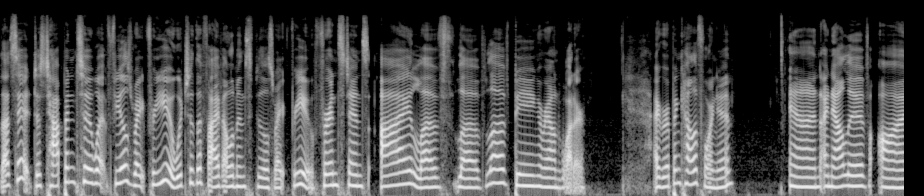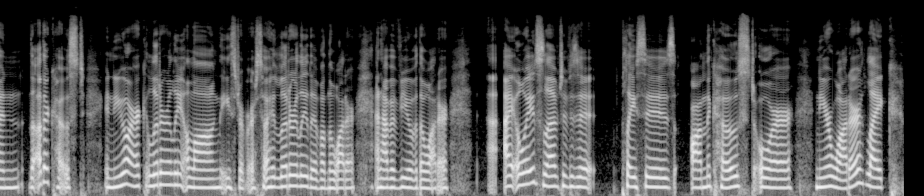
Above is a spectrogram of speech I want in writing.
that's it. Just tap into what feels right for you. Which of the five elements feels right for you? For instance, I love, love, love being around water. I grew up in California and I now live on the other coast in New York, literally along the East River. So I literally live on the water and have a view of the water. I always love to visit places on the coast or near water, like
